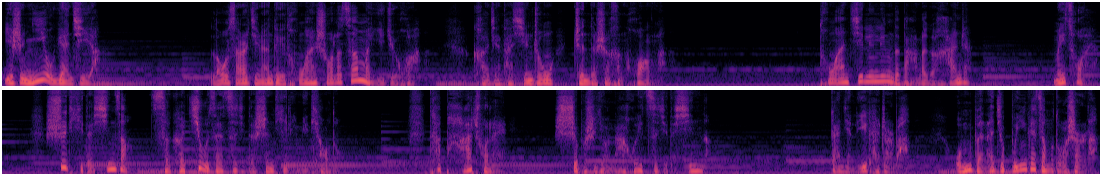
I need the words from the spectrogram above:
也是你有怨气呀。娄三儿竟然对童安说了这么一句话，可见他心中真的是很慌了。童安机灵灵的打了个寒战，没错呀，尸体的心脏此刻就在自己的身体里面跳动，他爬出来，是不是要拿回自己的心呢？赶紧离开这儿吧。我们本来就不应该这么多事儿的，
